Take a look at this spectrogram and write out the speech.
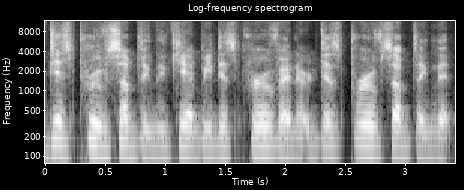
disprove something that can't be disproven or disprove something that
